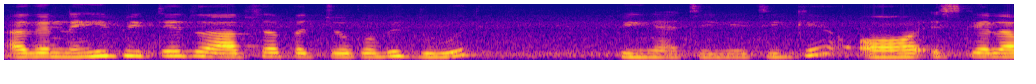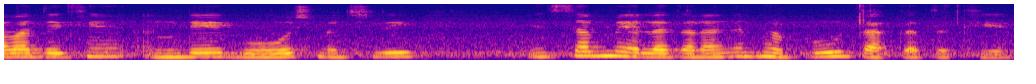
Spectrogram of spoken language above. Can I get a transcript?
अगर नहीं पीते तो आप सब बच्चों को भी दूध पीना चाहिए, ठीक है? और इसके अलावा देखें, अंडे, गोश्त, मछली, इन सब में अल्लाह ताला ने भरपूर ताकत रखी है।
